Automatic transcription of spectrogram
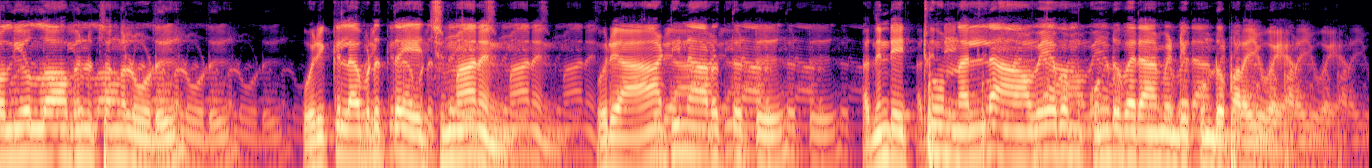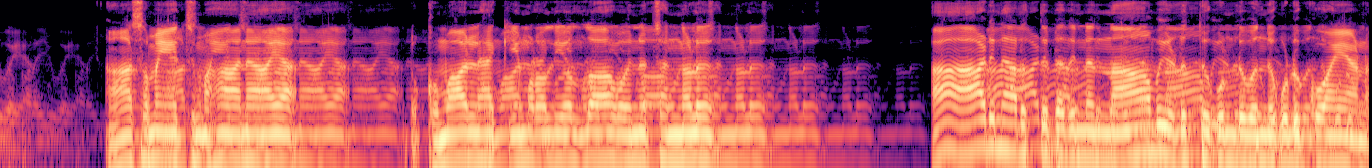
റലിയുല്ലാഹുബിന് തങ്ങളോട് ഒരിക്കൽ അവിടുത്തെ യജമാനൻ ഒരു ആടിനറുത്തിട്ട് അതിന്റെ ഏറ്റവും നല്ല അവയവം കൊണ്ടുവരാൻ വേണ്ടി കൊണ്ടു പറയുകയാണ്. ആ സമയത്ത് മഹാനായ ലുക്കുമാൽ ഹക്കീം റലിയുല്ലാഹുബിന് തങ്ങൾ ആ ആടിനെ അറുത്തിട്ട് അതിന്റെ നാവ് എടുത്തു കൊണ്ടുവന്ന് കൊടുക്കുകയാണ്.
